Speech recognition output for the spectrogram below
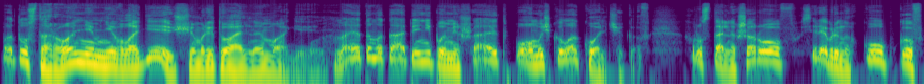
Потусторонним, не владеющим ритуальной магией, на этом этапе не помешает помощь колокольчиков, хрустальных шаров, серебряных кубков,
